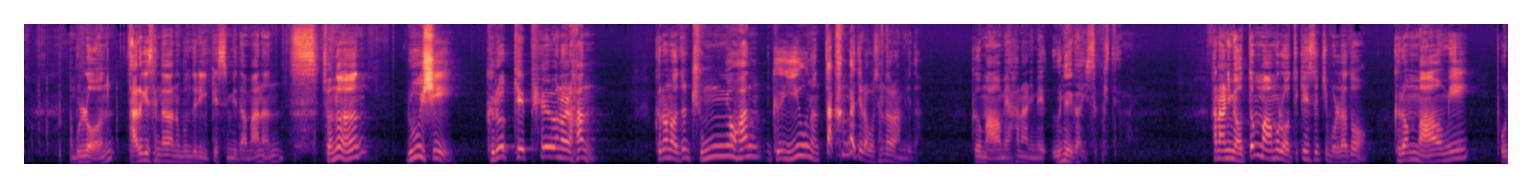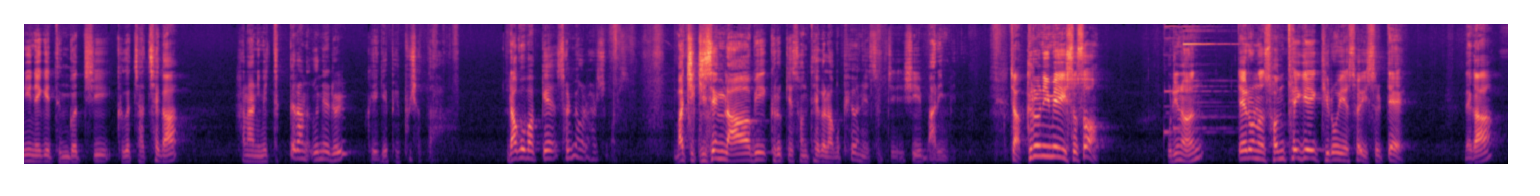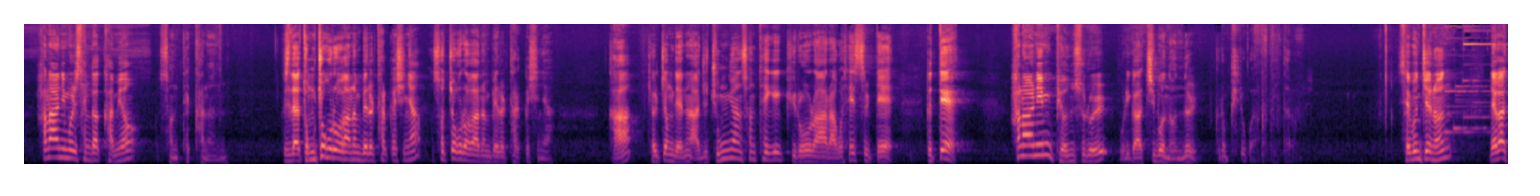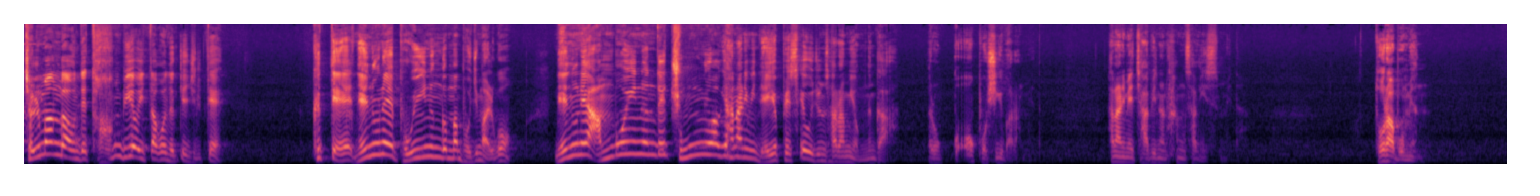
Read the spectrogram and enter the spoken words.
물론 다르게 생각하는 분들이 있겠습니다만은 저는 룻이 그렇게 표현을 한 그런 어떤 중요한 그 이유는 딱 한 가지라고 생각을 합니다. 그 마음에 하나님의 은혜가 있었기 때문에. 하나님이 어떤 마음으로 어떻게 했을지 몰라도 그런 마음이 본인에게 든 것이 그것 자체가 하나님이 특별한 은혜를 그에게 베푸셨다. 라고밖에 설명을 할 수가 없어요. 마치 기생 라합이 그렇게 선택을 하고 표현했을지 말입니다. 자, 그런 의미에 있어서 우리는 때로는 선택의 기로에 서 있을 때 내가 하나님을 생각하며 선택하는 그래서 내가 동쪽으로 가는 배를 탈 것이냐 서쪽으로 가는 배를 탈 것이냐가 결정되는 아주 중요한 선택의 기로라라고 했을 때 그때 하나님 변수를 우리가 집어넣는 그런 필요가 있다는 거죠. 세 번째는 내가 절망 가운데 텅 비어 있다고 느껴질 때 그때 내 눈에 보이는 것만 보지 말고 내 눈에 안 보이는데 중요하게 하나님이 내 옆에 세워준 사람이 없는가 여러분 꼭 보시기 바랍니다. 하나님의 자비는 항상 있습니다. 돌아보면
